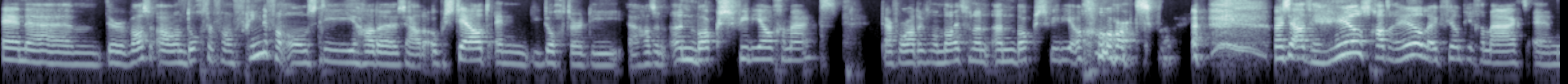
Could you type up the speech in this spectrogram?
en um, er was al een dochter van vrienden van ons, die hadden, ze hadden ook besteld. En die dochter die uh, had een unbox video gemaakt. Daarvoor had ik nog nooit van een unbox video gehoord. maar ze had heel schattig, heel leuk filmpje gemaakt. En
